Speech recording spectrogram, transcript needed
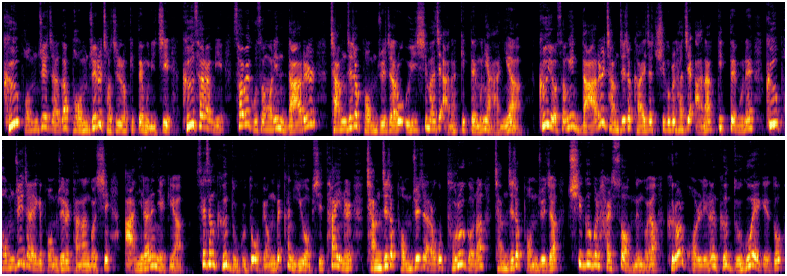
그 범죄자가 범죄를 저질렀기 때문이지 그 사람이 사회 구성원인 나를 잠재적 범죄자로 의심하지 않았기 때문이 아니야. 그 여성이 나를 잠재적 가해자 취급을 하지 않았기 때문에 그 범죄자에게 범죄를 당한 것이 아니라는 얘기야. 세상 그 누구도 명백한 이유 없이 타인을 잠재적 범죄자라고 부르거나 잠재적 범죄자 취급을 할 수 없는 거야. 그럴 권리는 그 누구에게도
